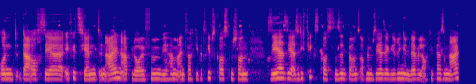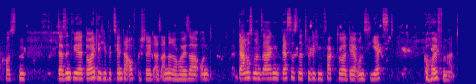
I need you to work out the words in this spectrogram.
und da auch sehr effizient in allen Abläufen. Wir haben einfach die Betriebskosten schon sehr, sehr, also die Fixkosten sind bei uns auf einem sehr, sehr geringen Level, auch die Personalkosten. Da sind wir deutlich effizienter aufgestellt als andere Häuser. Und da muss man sagen, das ist natürlich ein Faktor, der uns jetzt geholfen hat.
